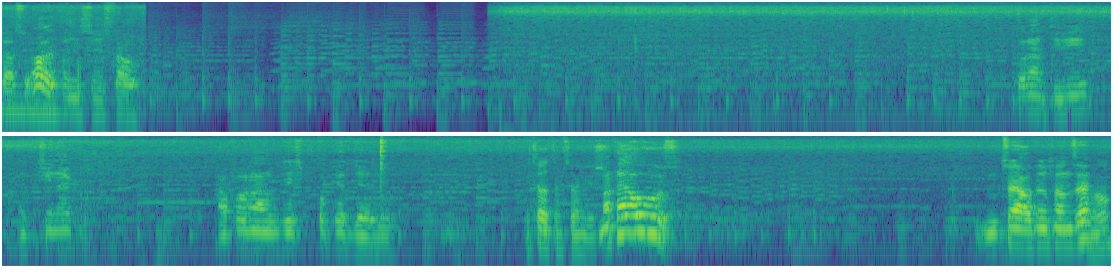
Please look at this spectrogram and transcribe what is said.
czasu, ale to nic się nie stało. Koran TV, odcinek, a Fornal gdzieś popierdzielił. I co o tym sądzisz? Mateusz! Co ja o tym sądzę? No.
